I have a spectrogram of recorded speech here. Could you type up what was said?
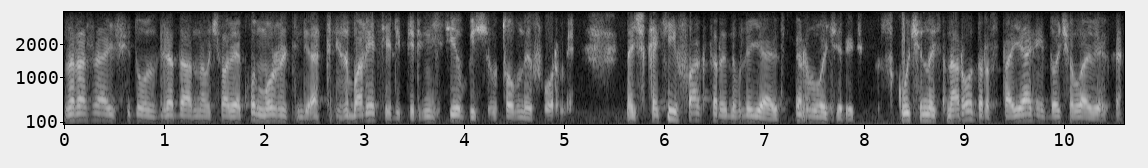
заражающий доз для данного человека, он может заболеть или перенести в бессимптомной форме. Значит, какие факторы влияют? В первую очередь, скученность народа, расстояние до человека.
